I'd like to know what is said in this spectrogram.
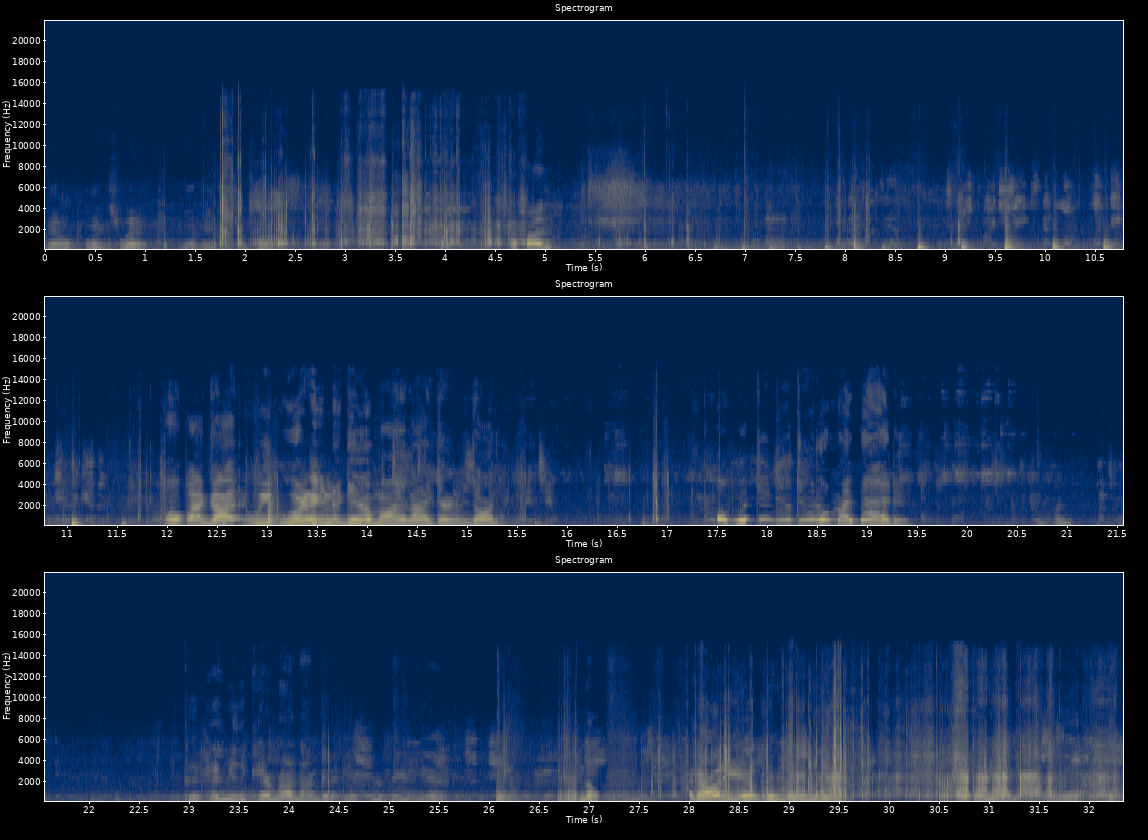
Now it blinks red. That means it's recording. Have fun. Hope I got recording again and I turned it on. Oh, what did you do to my bed? Okay, hand me the camera and I'm gonna interview you. No. And I already interviewed you. I've already done interview, okay?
